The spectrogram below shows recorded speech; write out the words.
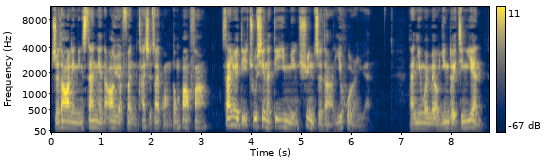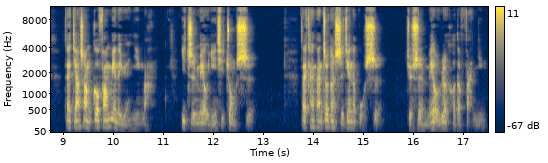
直到二零零三年的二月份开始在广东爆发，三月底出现了第一名殉职的医护人员，但因为没有应对经验，再加上各方面的原因吧，一直没有引起重视。再看看这段时间的股市，就是没有任何的反应。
